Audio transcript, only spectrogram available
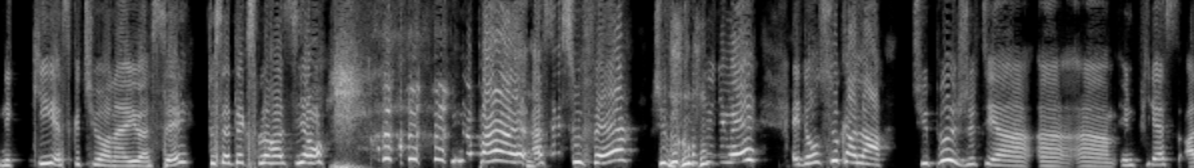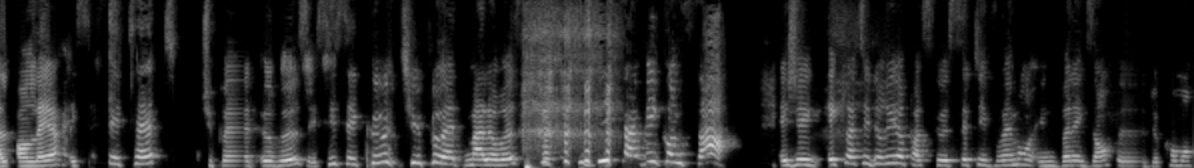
Nikki, est-ce que tu en as eu assez de cette exploration? tu n'as pas assez souffert? Tu veux continuer? Et dans ce cas-là, tu peux jeter une pièce en l'air et si c'est tête, tu peux être heureuse et si c'est que, tu peux être malheureuse parce que tu vis ta vie comme ça. Et j'ai éclaté de rire parce que c'était vraiment un bon exemple de comment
